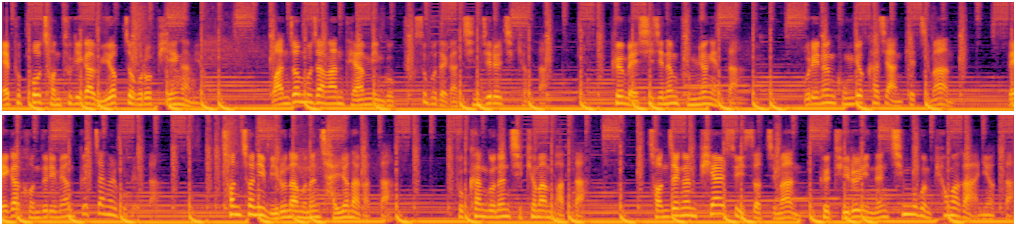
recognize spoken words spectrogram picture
F-4 전투기가 위협적으로 비행하며 완전 무장한 대한민국 특수부대가 진지를 지켰다. 그 메시지는 분명했다. 우리는 공격하지 않겠지만 내가 건드리면 끝장을 보겠다. 천천히 미루나무는 잘려나갔다. 북한군은 지켜만 봤다. 전쟁은 피할 수 있었지만 그 뒤를 잇는 침묵은 평화가 아니었다.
